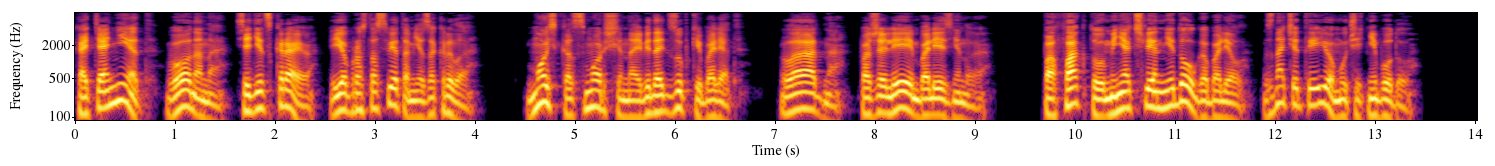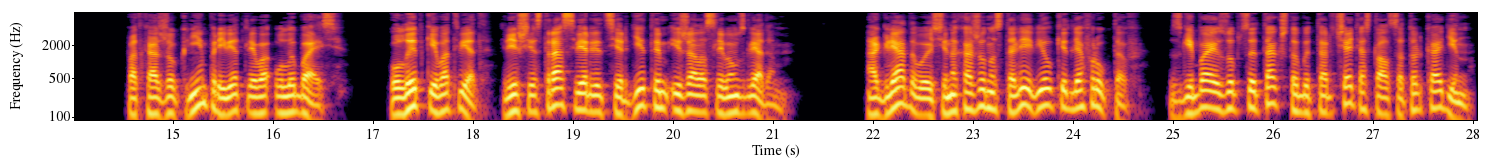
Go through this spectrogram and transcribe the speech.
Хотя нет, вон она, сидит с краю. Ее просто светом не закрыла. Моська сморщенная, видать, зубки болят. Ладно, пожалеем болезненную. По факту у меня член недолго болел, значит и ее мучить не буду. Подхожу к ним, приветливо улыбаясь. Улыбки в ответ, лишь сестра сверлит сердитым и жалостливым взглядом. Оглядываюсь и нахожу на столе вилки для фруктов. Сгибаю зубцы так, чтобы торчать остался только один.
